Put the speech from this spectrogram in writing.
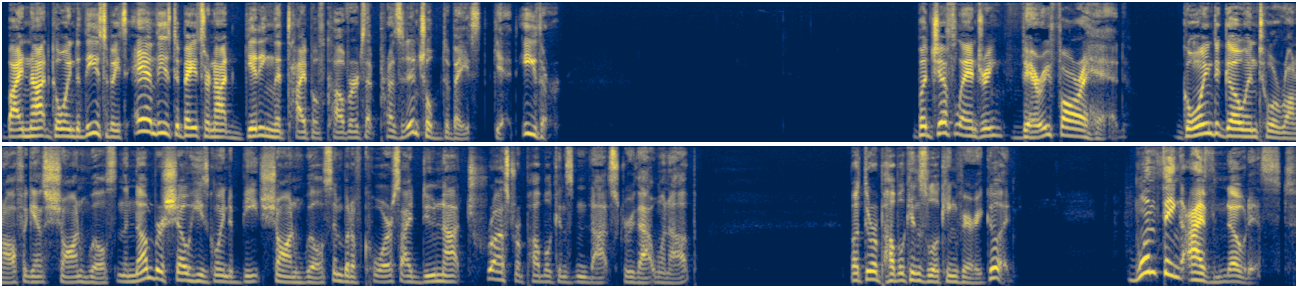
by not going to these debates. And these debates are not getting the type of coverage that presidential debates get either. But Jeff Landry, very far ahead, going to go into a runoff against Shawn Wilson. The numbers show he's going to beat Shawn Wilson, but of course, I do not trust Republicans to not screw that one up. But the Republicans looking very good one thing I've noticed,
